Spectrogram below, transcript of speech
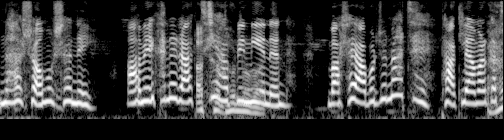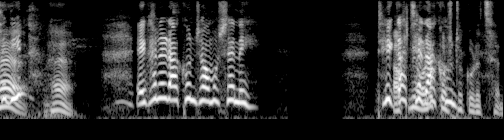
না সমস্যা নেই। আমি এখানে রাখছি আচ্ছা, আপনি নিয়ে নেন। বাসায় আবর্জনা আছে? থাকলে আমার কাছে হ্যাঁ, দিন? হ্যাঁ। এখানে রাখুন সমস্যা নেই। ঠিক আপনি আছে অনেক রাখুন। কষ্ট করেছেন।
